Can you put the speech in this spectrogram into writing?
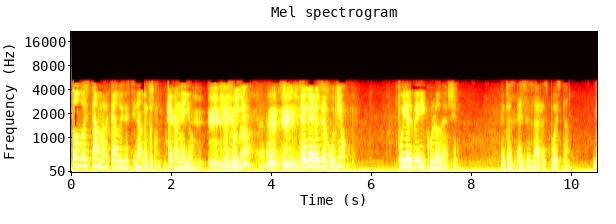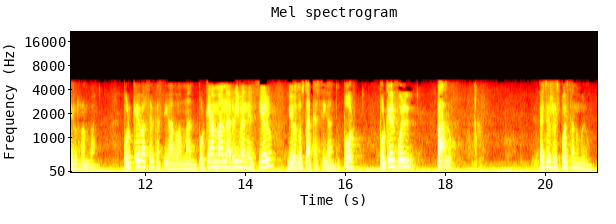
todo está marcado y destinado. Entonces, ¿qué gané yo? Que fui yo. Tener el de judío. Fui el vehículo de Hashem. Entonces, esa es la respuesta del Rambam. ¿Por qué va a ser castigado Amán? ¿Por qué Amán arriba en el cielo Dios lo está castigando? ¿Por? Porque él fue el palo. Esa es respuesta número uno.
